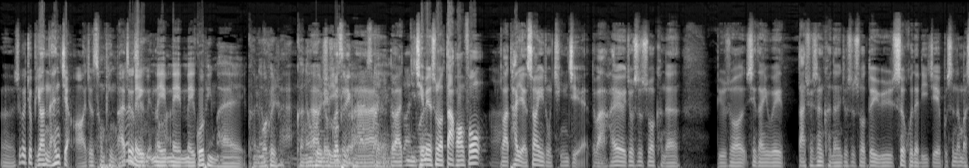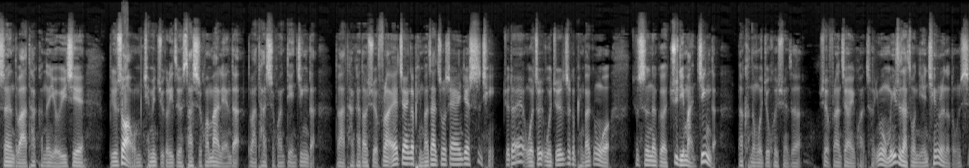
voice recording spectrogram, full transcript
呃，这个就比较难讲啊，就从品牌这个美美美美国品牌可能会可能会是一美国品牌对对吧？你前面说的大黄蜂啊对吧？它也算一种情节对吧？还有就是说，可能比如说现在因为大学生可能就是说对于社会的理解不是那么深对吧？他可能有一些，比如说啊，我们前面举个例子，他喜欢曼联的对吧？他喜欢电竞的对吧？他看到雪佛兰哎这样一个品牌在做这样一件事情，觉得哎我这我觉得这个品牌跟我就是那个距离蛮近的，那可能我就会选择雪佛兰这样一款车，因为我们一直在做年轻人的东西，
